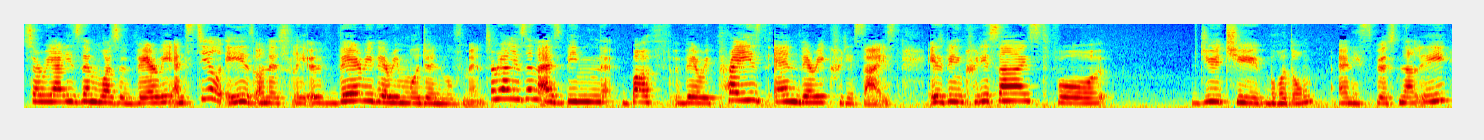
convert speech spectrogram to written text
surrealism was a very, and still is honestly, a very, very modern movement. Surrealism has been both very praised and very criticized. It's been criticized for due to Breton, and his personality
